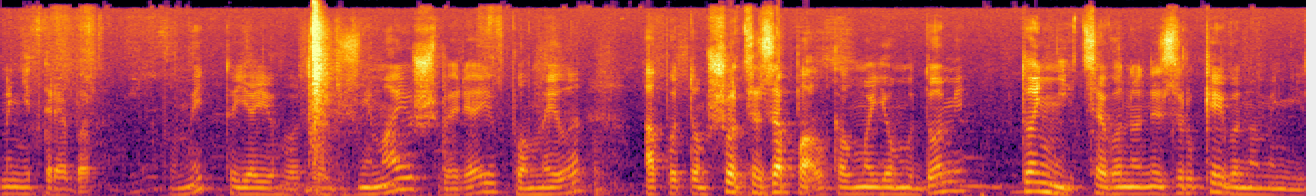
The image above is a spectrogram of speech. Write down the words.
мені треба помити, то я його так знімаю, швиряю, помила, а потім, що це за палка в моєму домі, то ні, це воно не з руки, воно мені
